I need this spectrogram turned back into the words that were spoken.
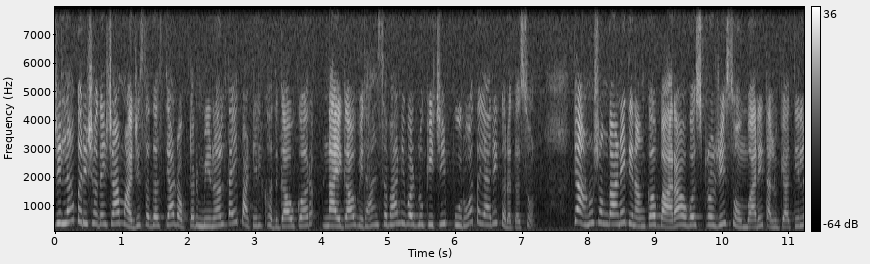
जिल्हा परिषदेच्या माजी सदस्या डॉक्टर मिनलताई पाटील खदगावकर नायगाव विधानसभा निवडणुकीची पूर्वतयारी करत असून त्या अनुषंगाने दिनांक बारा ऑगस्ट रोजी सोमवारी तालुक्यातील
